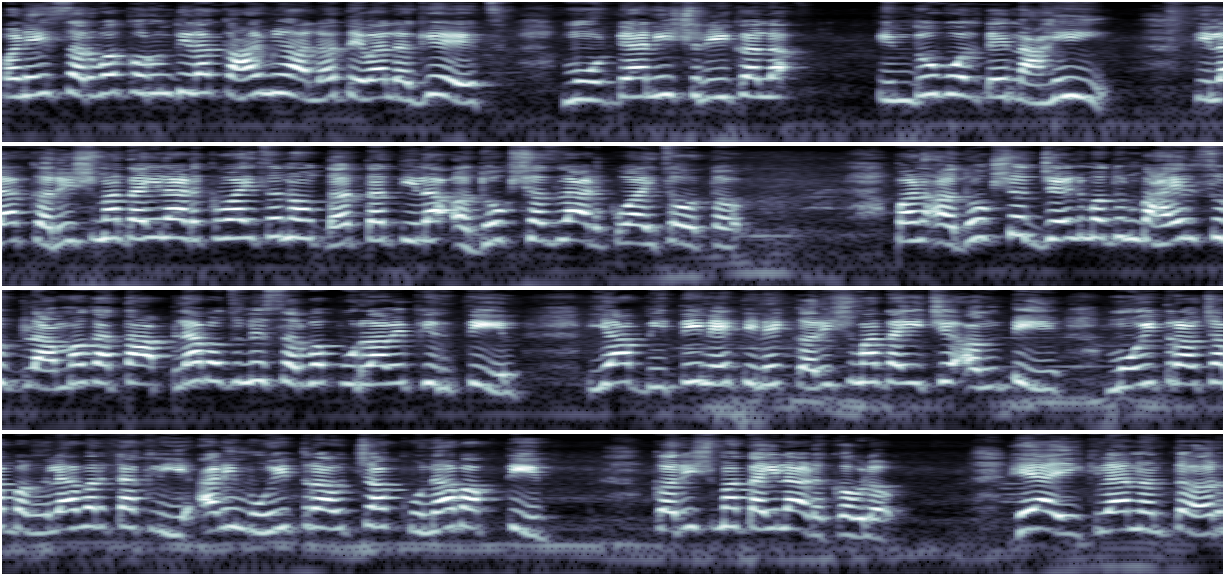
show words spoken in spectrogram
पण हे सर्व करून तिला काय मिळालं? तेव्हा लगेच मोठ्याने श्रीकला इंदू बोलते नाही तिला करिश्माताईला अडकवायचं नव्हतं तर तिला अधोक्षजला अडकवायचं होतं. पण अधोक्ष जेलमधून बाहेर सुटला. मग आता आपल्या बाजूने सर्व पुरावे फिरतील. या भीतीने तिने करिश्माताईची अंगठी मोहितरावच्या बंगल्यावर टाकली आणि मोहितरावच्या खुनाबाबतीत करिश्माताईला अडकवलं. हे ऐकल्यानंतर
